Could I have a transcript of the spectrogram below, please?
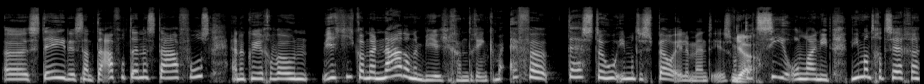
eh, steden staan tafeltennistafels. En dan kun je gewoon, weet je, je kan daarna dan een biertje gaan drinken. Maar even testen hoe iemand een spelelement is. Want Ja. dat zie je online niet. Niemand gaat zeggen,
